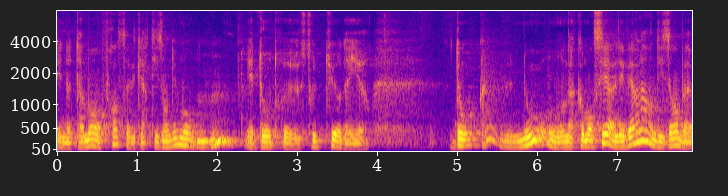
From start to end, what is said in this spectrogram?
et notamment en France avec Artisans du Monde, mm-hmm. et d'autres structures d'ailleurs. Donc, nous, on a commencé à aller vers là en disant, ben,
